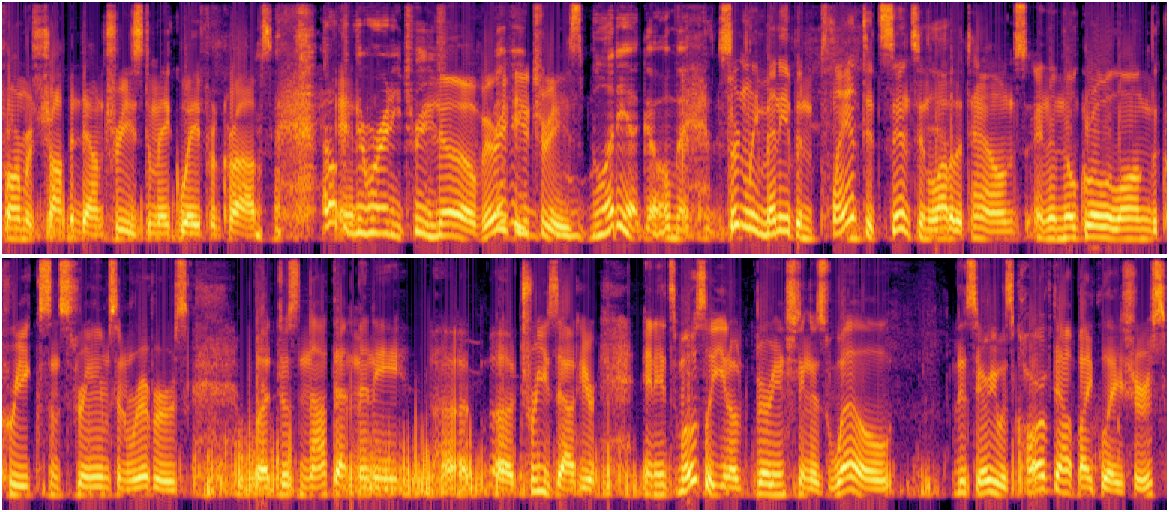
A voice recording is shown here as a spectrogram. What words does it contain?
farmers chopping down trees to make way for crops. I don't think there were any trees. No, very Maybe few trees. Millennia ago, but Certainly, many have been planted since in a lot of the towns, and then they'll grow along the creeks and streams and rivers, but just not that many uh, uh, trees out here. And it's mostly, you know, very interesting as well. This area was carved out by glaciers.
